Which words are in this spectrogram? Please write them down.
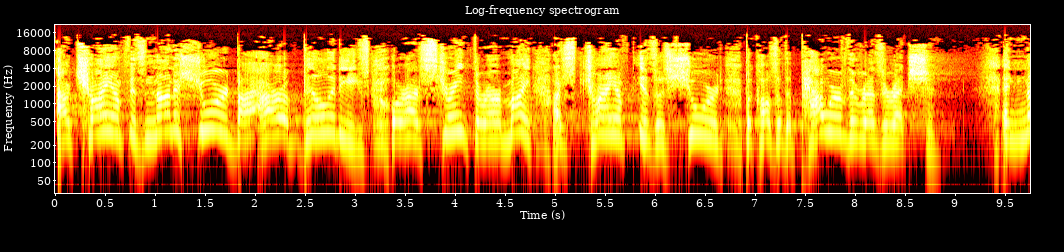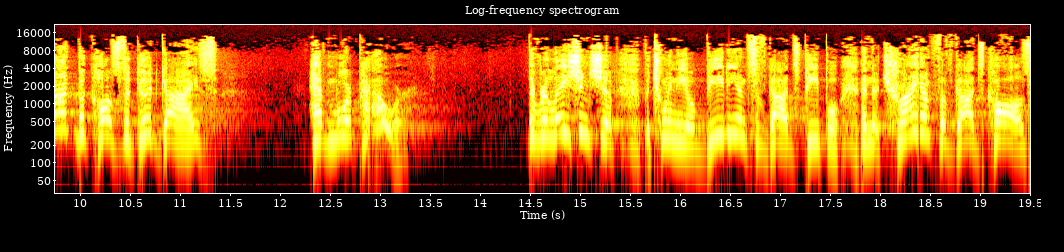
Our triumph is not assured by our abilities or our strength or our might. Our triumph is assured because of the power of the resurrection and not because the good guys have more power. The relationship between the obedience of God's people and the triumph of God's cause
